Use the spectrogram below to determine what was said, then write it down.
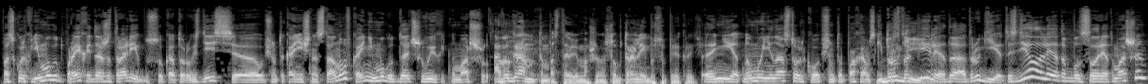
поскольку не могут проехать даже троллейбусы, у которых здесь, э, в общем-то, конечная остановка, они не могут дальше выехать на маршрут. А вы грамотно поставили машину, чтобы троллейбусу перекрыть? Э, нет, ну мы не настолько, в общем-то, по-хамски поступили. Да, другие это сделали, это был целый ряд машин.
